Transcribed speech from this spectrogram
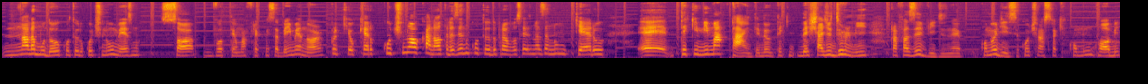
nada mudou, o conteúdo continua o mesmo, só vou ter uma frequência bem menor, porque eu quero continuar o canal trazendo conteúdo para vocês, mas eu não quero é, ter que me matar, entendeu? Ter que deixar de dormir para fazer vídeos, né? Como eu disse, continuar isso aqui como um hobby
